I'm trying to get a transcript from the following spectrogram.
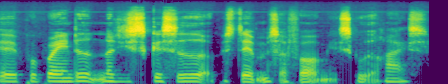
øh, på brandet, når de skal sidde og bestemme sig for, om de skal ud og rejse.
